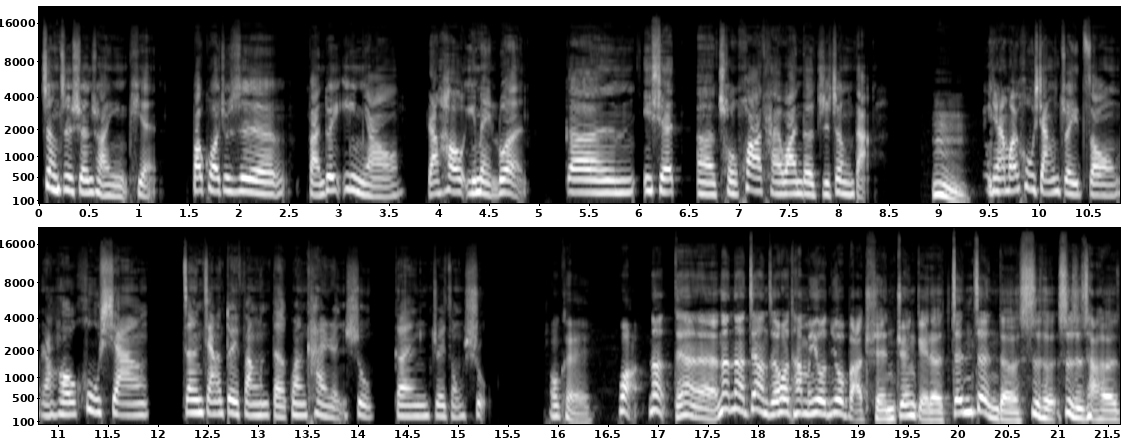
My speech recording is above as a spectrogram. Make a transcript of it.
政治宣传影片，包括就是反对疫苗，然后以美论跟一些呃丑化台湾的执政党，嗯，他们会互相追踪，然后互相增加对方的观看人数跟追踪数。OK。哇，那等等等，那那这样子的话，他们又又把钱捐给了真正的适合事实查核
